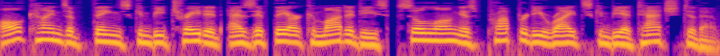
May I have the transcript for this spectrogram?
all kinds of things can be traded as if they are commodities, so long as property rights can be attached to them.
